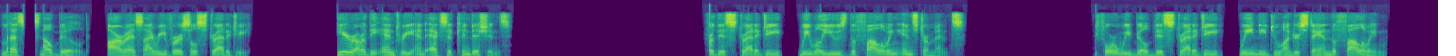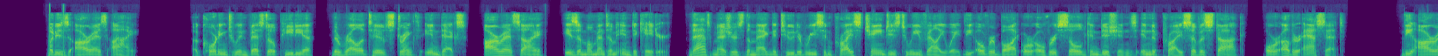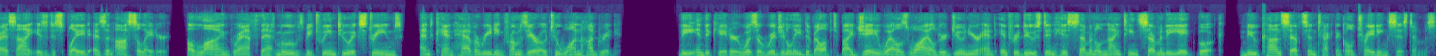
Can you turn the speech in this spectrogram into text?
Let us now build RSI reversal strategy. Here are the entry and exit conditions. For this strategy, we will use the following instruments. Before we build this strategy, we need to understand the following. What is RSI? According to Investopedia, the Relative Strength Index, RSI, is a momentum indicator that measures the magnitude of recent price changes to evaluate the overbought or oversold conditions in the price of a stock or other asset. The RSI is displayed as an oscillator, a line graph that moves between two extremes and can have a reading from 0 to 100. The indicator was originally developed by J. Welles Wilder Jr. and introduced in his seminal 1978 book, New Concepts in Technical Trading Systems.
